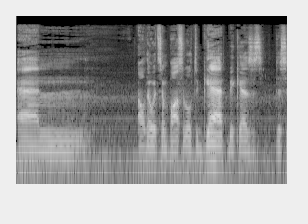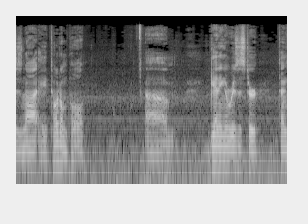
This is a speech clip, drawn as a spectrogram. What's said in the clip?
And although it's impossible to get because this is not a totem pole, um, getting a resistor 10,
